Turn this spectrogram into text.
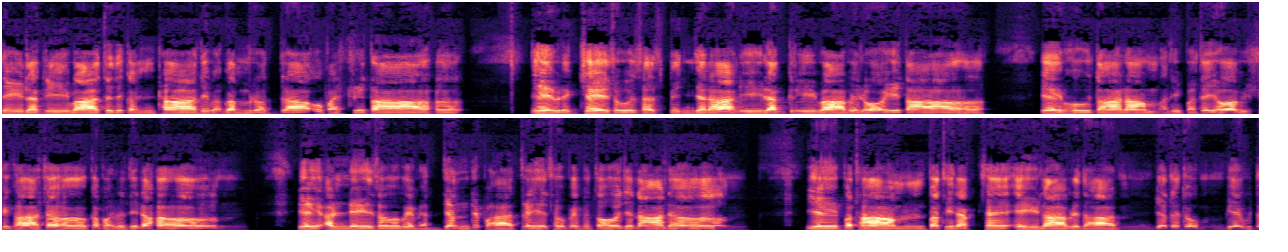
नीलग्रीवातुतिकण्ठादिवगं रुद्रा उपश्रिताः। ये वृक्षेषु सस्पिञ्जरा नीलग्रीवा विलोहिताः ये भूतानाम् अधिपतयो विशिखाचः कपर्दिनः। ये अन्येषु विभद्यन्ति पात्रेषु पिबतो जनाद ये पथां पथिरक्ष एलावृधा व्यदुम्यविध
